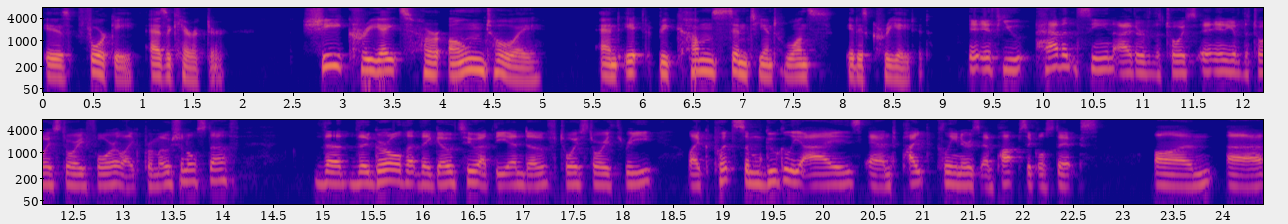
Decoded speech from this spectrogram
is Forky as a character. She creates her own toy and it becomes sentient once it is created. If you haven't seen either of the toys any of the Toy Story 4 like promotional stuff, the the girl that they go to at the end of Toy Story 3 like puts some googly eyes and pipe cleaners and popsicle sticks on uh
